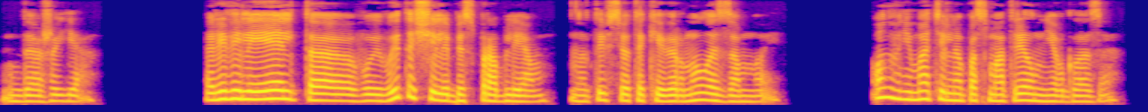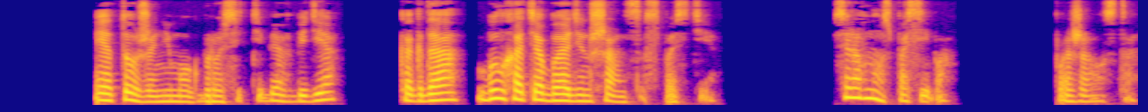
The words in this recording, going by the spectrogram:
Даже я. Ревелиэль-то вы вытащили без проблем, но ты все-таки вернулась за мной. Он внимательно посмотрел мне в глаза. Я тоже не мог бросить тебя в беде, когда был хотя бы один шанс спасти. Все равно спасибо. Пожалуйста.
